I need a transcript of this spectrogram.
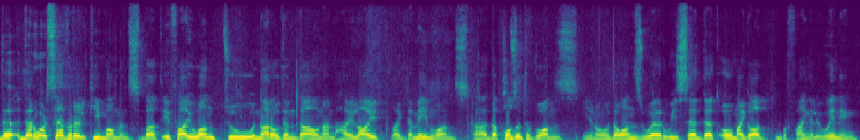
There, were several key moments, but if I want to narrow them down and highlight like the main ones, uh, the positive ones, you know, the ones where we said that, oh my God, we're finally winning,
